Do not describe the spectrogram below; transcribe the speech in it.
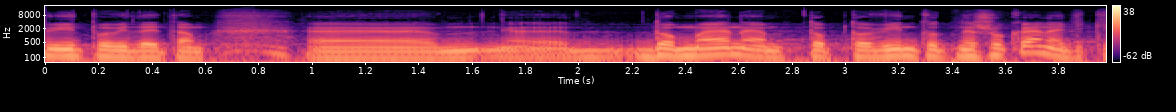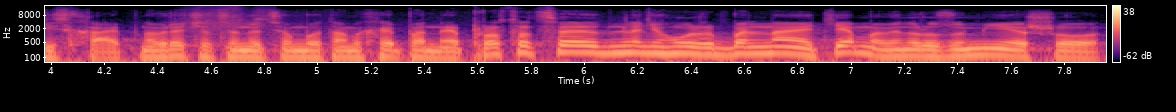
відповідей там е, е, до мене. Тобто він тут не шукає навіть якийсь хайп. Навряд чи це на цьому там хайпане. Просто це для нього вже больна тема. Він розуміє, що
